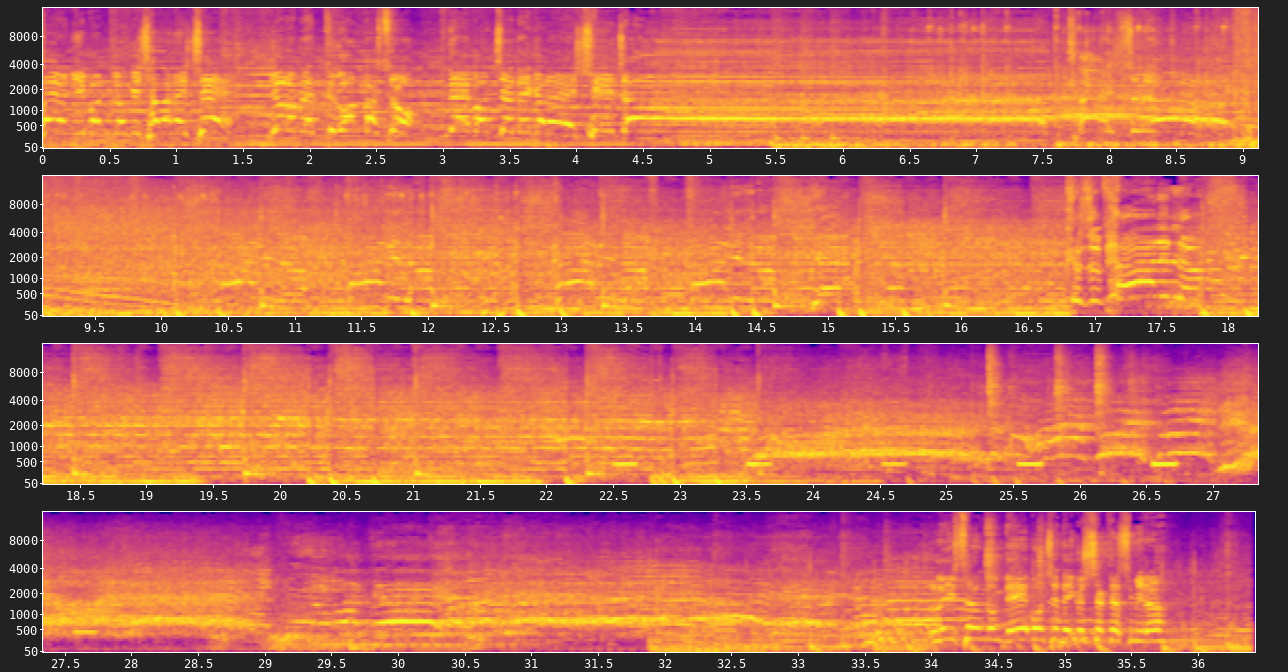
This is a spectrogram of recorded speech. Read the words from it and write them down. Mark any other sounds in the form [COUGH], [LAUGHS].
과연 이번 경기 잡아낼지 여러분의 뜨거운 박수로 네 번째 대결을 시작하겠습니다. Cause I've had enough. 리쌍동 네 번째 대결 시작됐습니다.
